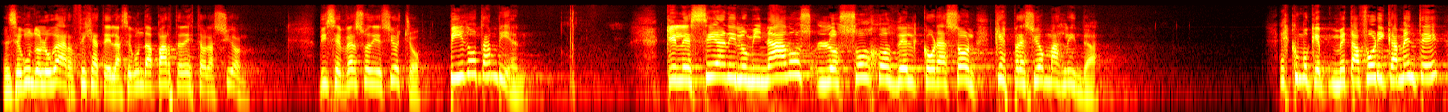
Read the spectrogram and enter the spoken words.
En segundo lugar, fíjate, la segunda parte de esta oración. Dice verso 18, pido también que les sean iluminados los ojos del corazón. Qué expresión más linda. Es como que metafóricamente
